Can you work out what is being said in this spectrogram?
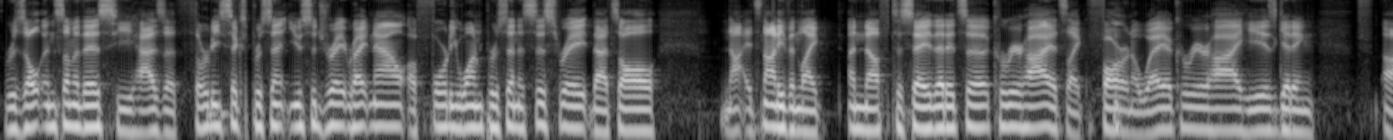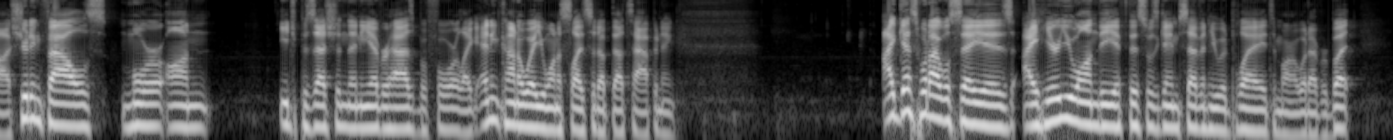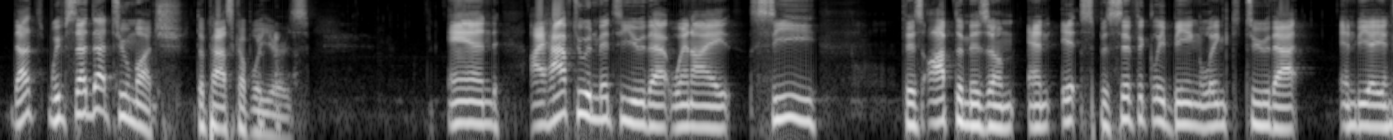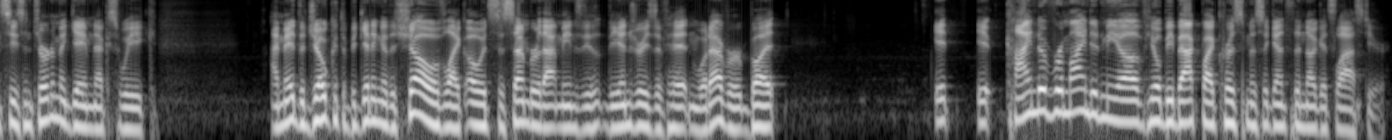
result in some of this. He has a 36% usage rate right now, a 41% assist rate. That's all not it's not even like enough to say that it's a career high. It's like far and away a career high. He is getting uh, shooting fouls more on each possession than he ever has before. Like any kind of way you want to slice it up, that's happening. I guess what I will say is I hear you on the if this was game seven, he would play tomorrow, whatever. But that we've said that too much the past couple of years. and I have to admit to you that when I see this optimism and it specifically being linked to that NBA in season tournament game next week, I made the joke at the beginning of the show of like, oh, it's December, that means the, the injuries have hit and whatever. But it it kind of reminded me of he'll be back by Christmas against the Nuggets last year.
